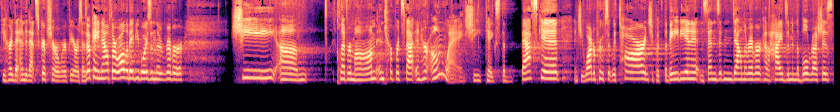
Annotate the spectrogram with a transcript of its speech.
If you heard the end of that scripture where Pharaoh says, okay, now throw all the baby boys in the river. She, um, clever mom interprets that in her own way. She takes the basket and she waterproofs it with tar and she puts the baby in it and sends him down the river, kind of hides him in the bulrushes.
